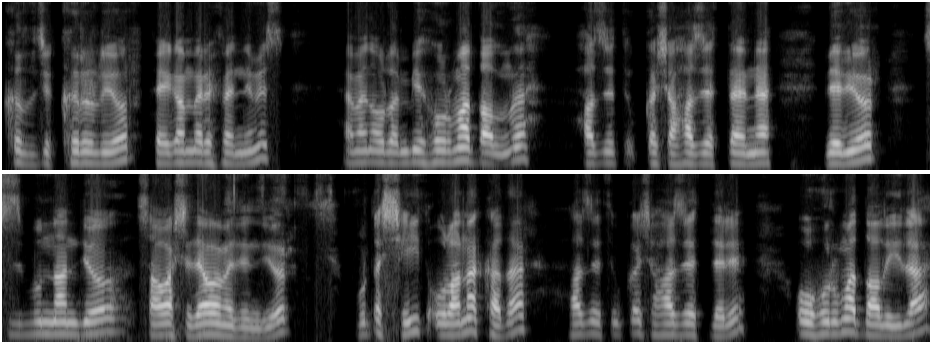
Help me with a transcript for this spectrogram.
kılıcı kırılıyor. Peygamber Efendimiz hemen oradan bir hurma dalını Hazreti Ukkaşa Hazretlerine veriyor. Siz bundan diyor savaşa devam edin diyor. Burada şehit olana kadar Hazreti Ukkaşa Hazretleri o hurma dalıyla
